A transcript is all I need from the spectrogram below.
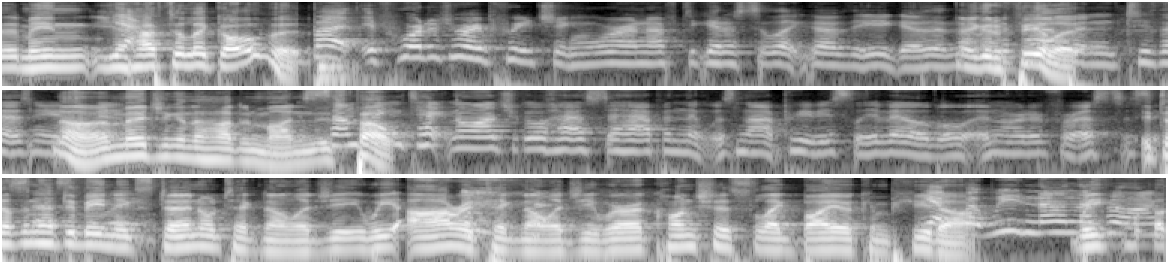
I mean, you Yeah. have to let go of it. But if hortatory preaching were enough to get us to let go of the ego, then No, that you gotta feel it. happened 2,000 years no, ago. emerging of the heart and mind is Something felt. technological has to happen that was not previously available in order for us to It doesn't have to be an external technology. We are a technology. We're a conscious, like biocomputer. Yeah, but we've known that We- for a long the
